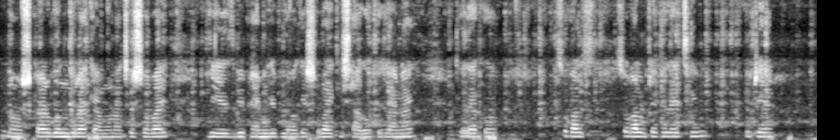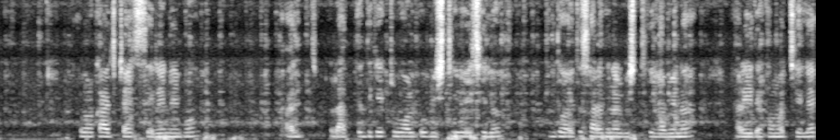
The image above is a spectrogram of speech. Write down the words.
নমস্কার বন্ধুরা, কেমন আছো সবাই? বিএসবি ফ্যামিলি ব্লগে সবাইকে স্বাগত জানাই। তো দেখো, সকাল সকাল উঠে ফেলেছি, উঠে এবার কাজ টাজ সেরে নেব। আজ রাত্রের দিকে একটু অল্প বৃষ্টি হয়েছিল, কিন্তু হয়তো সারাদিন আর বৃষ্টি হবে না। আর এই দেখো আমার ছেলে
